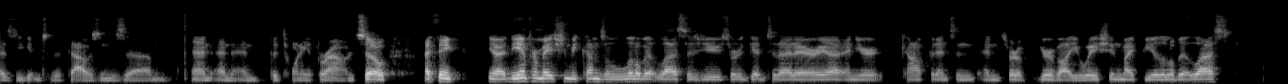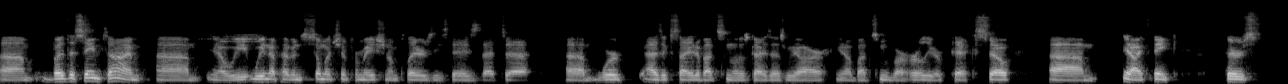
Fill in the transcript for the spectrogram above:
as you get into the thousands um, and and and the 20th round. So I think you know the information becomes a little bit less as you sort of get to that area and your confidence and, and sort of your evaluation might be a little bit less um, but at the same time um, you know we, we end up having so much information on players these days that uh, um, we're as excited about some of those guys as we are you know about some of our earlier picks so um, you know i think there's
